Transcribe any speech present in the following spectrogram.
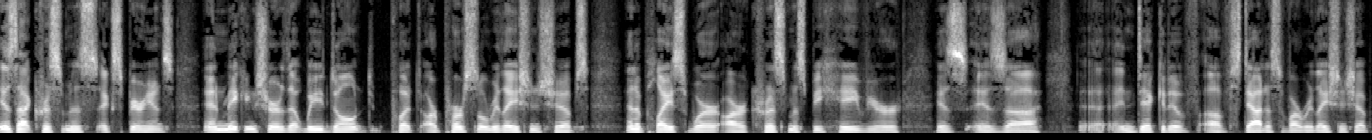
is that Christmas experience and making sure that we don't put our personal relationships in a place where our Christmas behavior is is uh, indicative of status of our relationship.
